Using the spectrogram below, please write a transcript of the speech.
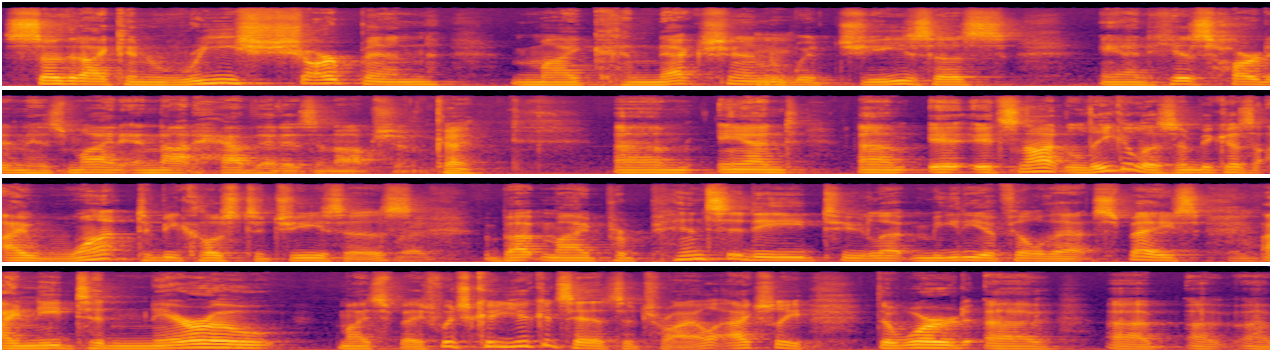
so that I can resharpen my connection with Jesus and His heart and His mind, and not have that as an option. Okay. Um, and um, it, it's not legalism because I want to be close to Jesus, Right. but my propensity to let media fill that space, I need to narrow my space, which could, you could say that's a trial. Actually, the word uh, uh, uh, uh,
